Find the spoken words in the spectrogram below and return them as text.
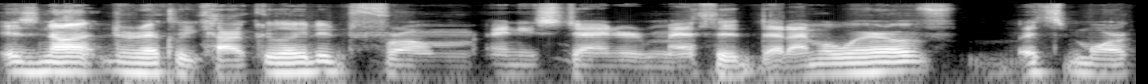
is not directly calculated from any standard method that I'm aware of. It's more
